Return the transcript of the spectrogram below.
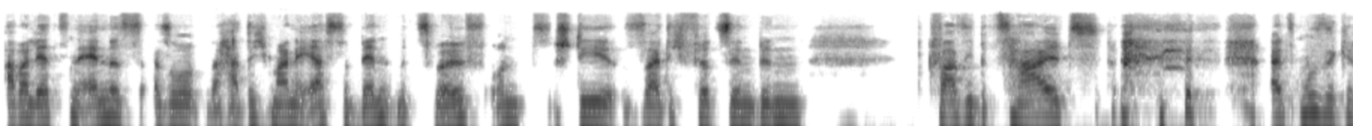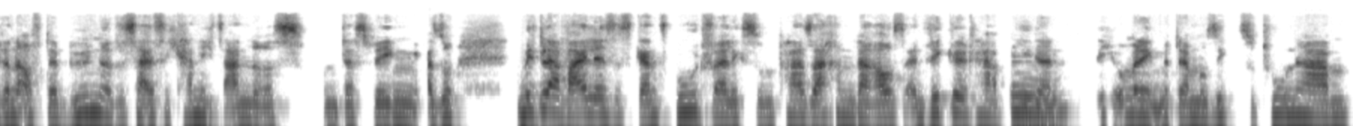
Aber letzten Endes, also hatte ich meine erste Band mit zwölf und stehe, seit ich 14 bin, quasi bezahlt als Musikerin auf der Bühne. Das heißt, ich kann nichts anderes. Und deswegen, also mittlerweile ist es ganz gut, weil ich so ein paar Sachen daraus entwickelt habe, die mhm. dann nicht unbedingt mit der Musik zu tun haben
